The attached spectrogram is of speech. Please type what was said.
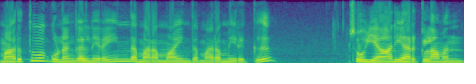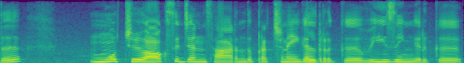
மருத்துவ குணங்கள் நிறைந்த மரமாக இந்த மரம் இருக்குது ஸோ யார் யாருக்கெல்லாம் வந்து மூச்சு ஆக்சிஜன் சார்ந்து பிரச்சனைகள் இருக்குது வீசிங் இருக்குது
